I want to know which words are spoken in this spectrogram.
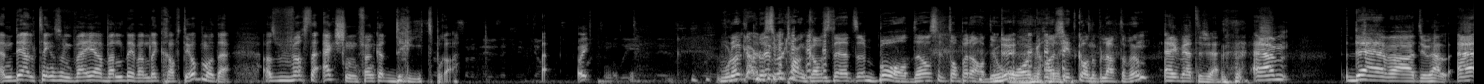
en del ting som veier veldig veldig kraftig opp mot det. Altså For det første, action funker dritbra. Oi. Hvordan klarer du simultankapasitet både å sitte opp på radio og ha skitt gående på laptopen? Jeg vet ikke. Um, det var et uhell. Uh,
